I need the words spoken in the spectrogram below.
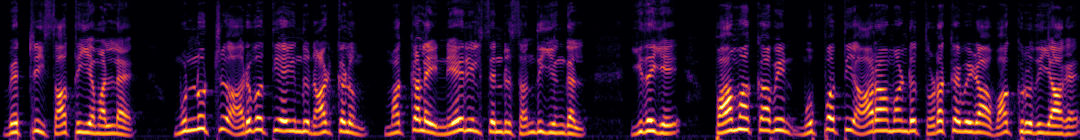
வெற்றி சாத்தியமல்ல. முன்னூற்று அறுபத்தி ஐந்து நாட்களும் மக்களை நேரில் சென்று சந்தியுங்கள். இதையே பாமகவின் முப்பத்தி ஆறாம் ஆண்டு தொடக்க விழா வாக்குறுதியாக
